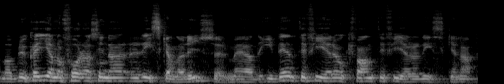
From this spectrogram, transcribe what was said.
man brukar genomföra sina riskanalyser med identifiera och kvantifiera riskerna.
